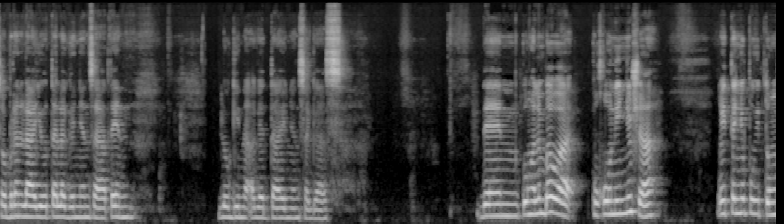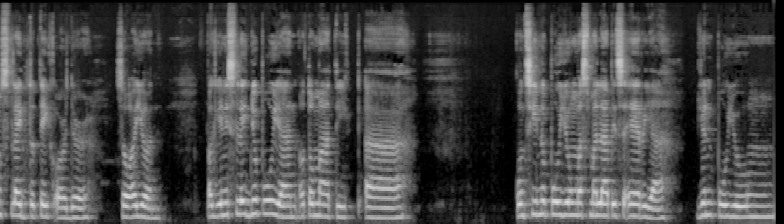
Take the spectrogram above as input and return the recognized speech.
Sobrang layo talaga niyan sa atin. Lugi na agad tayo niyan sa gas. Then, kung halimbawa, kukunin nyo siya, kita nyo po itong slide to take order. So, ayun. Pag in-slide nyo po yan, automatic, uh, kung sino po yung mas malapit sa area, yun po yung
